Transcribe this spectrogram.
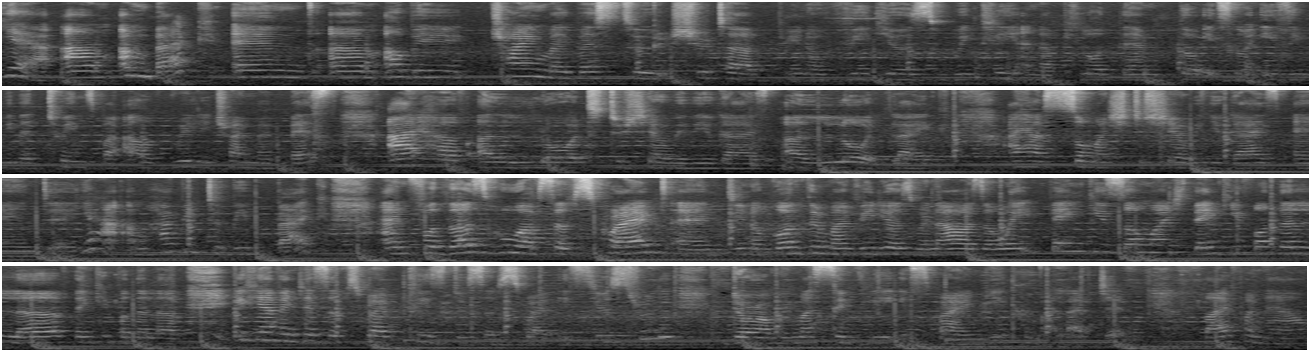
yeah um, i'm back and um, i'll be trying my best to shoot up you know videos weekly and upload them though it's not easy with the twins but i'll really try my best. I have a lot to share with you guys a lot like i have so much to share with you guys and uh, yeah i'm happy to be back. And for those who have subscribed and you know gone through my videos when i was away thank you so much. Thank you for the love. Thank you for the love. If you haven't yet subscribed please do subscribe it's yours truly Dorah Mwima simply inspiring you through my life journey bye for now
